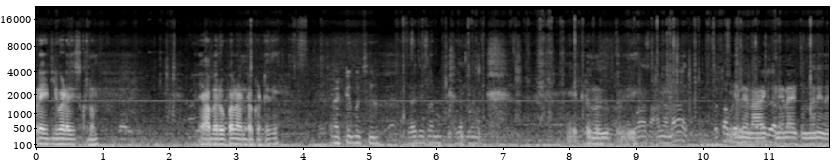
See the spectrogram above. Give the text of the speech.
ఇప్పుడే ఇడ్లీ వడ తీసుకున్నాం. యాభై రూపాయలు అంటే ఒకటి ఇది ఎట్లుందో తినేలాయక్ ఉందా లేదా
